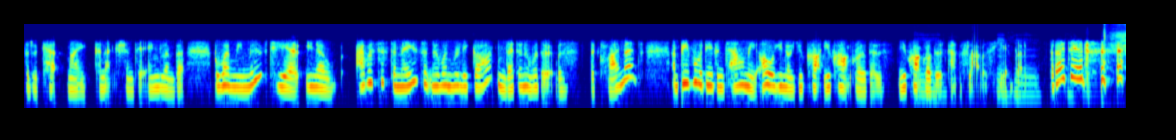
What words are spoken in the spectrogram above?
sort of kept my connection to England. But but when we moved here, you know, I was just amazed that no one really gardened. I don't know whether it was the climate, and people would even tell me, "Oh, you know, you can't you can't grow those you can't grow those kind of flowers here." But but I did.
